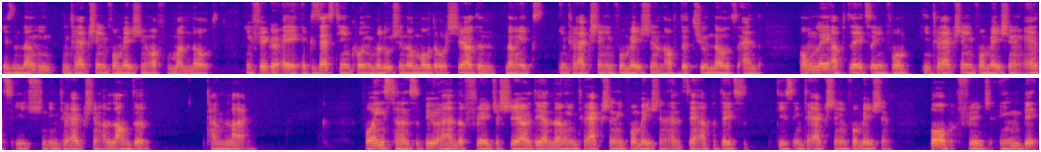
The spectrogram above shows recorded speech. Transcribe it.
is non-interaction information of one node. In figure A, existing co-evolutional models share the non-interaction information of the two nodes and only updates the inform interaction information at each interaction along the timeline. For instance, Bill and Fridge share their non-interaction information and then update this interaction information. Bob, Fridge, in B,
